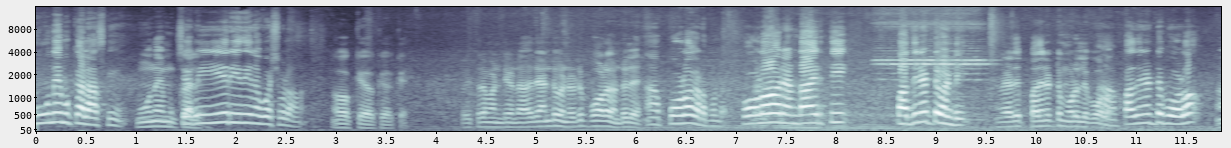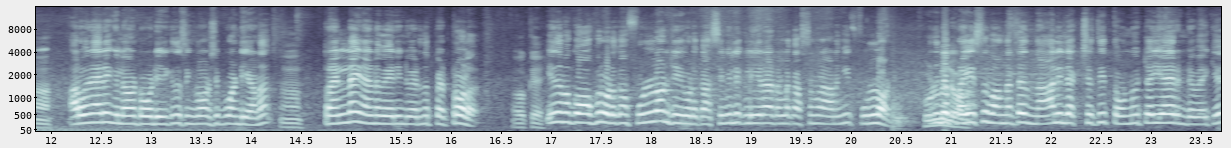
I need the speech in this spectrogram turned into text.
മൂന്നേ മുക്കാൽ ആസ്കിങ് മൂന്നേ മുക്കാൽ. ചെറിയ രീതിയിൽ നെഗോഷ്യബിൾ ആണ്. ഓക്കെ ഓക്കെ ഓക്കെ ഇത്ര വണ്ടിയുണ്ട്. അത് രണ്ട് വണ്ടി ഒരു പോളോ ഉണ്ട് അല്ലേ? ആ പോളോ കിടപ്പുണ്ട്. പോളോ രണ്ടായിരത്തി പതിനെട്ട് വണ്ടി. പതിനെട്ട് മോഡൽ പോളോ. പതിനെട്ട് പോളോ. അറുപതിനായിരം കിലോമീറ്റർ ഓടിയിരിക്കുന്ന സിംഗിൾ ഓണർഷിപ്പ് വണ്ടിയാണ്. ട്രെൻഡ് ലൈൻ ആണ് വേരിയന്റ് വരുന്നത് പെട്രോൾ ഓക്കെ. ഇത് നമുക്ക് ഓഫർ കൊടുക്കാം ഫുൾ ഓൺ ചെയ്ത് കൊടുക്കാം. സിവിൽ ക്ലിയർ ആയിട്ടുള്ള കസ്റ്റമർ ആണെങ്കിൽ ഫുൾ ഓൺ ഇതിന്റെ പ്രൈസ് വന്നിട്ട് നാല് ലക്ഷത്തി തൊണ്ണൂറ്റയ്യായിരം രൂപയ്ക്ക്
